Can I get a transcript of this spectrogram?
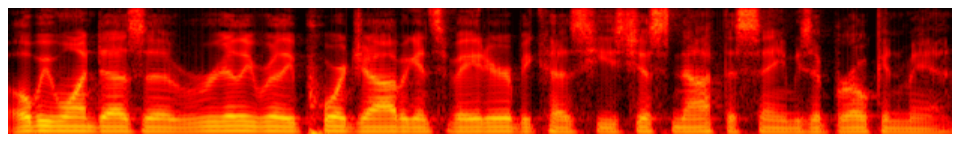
Obi Wan does a really, really poor job against Vader because he's just not the same. He's a broken man.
